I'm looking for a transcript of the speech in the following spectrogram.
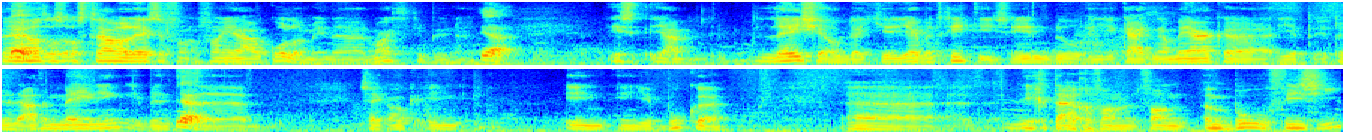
Nee, want als, als trouwe lezer van, van jouw column in de markttribune, ja. is, ja, lees je ook dat je, jij bent kritisch. En je, bedoel, je kijkt naar merken, je hebt, je hebt inderdaad een mening. Je bent, ja. uh, zeker ook in, in, in je boeken, uh, die getuigen van, van een boel visie.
